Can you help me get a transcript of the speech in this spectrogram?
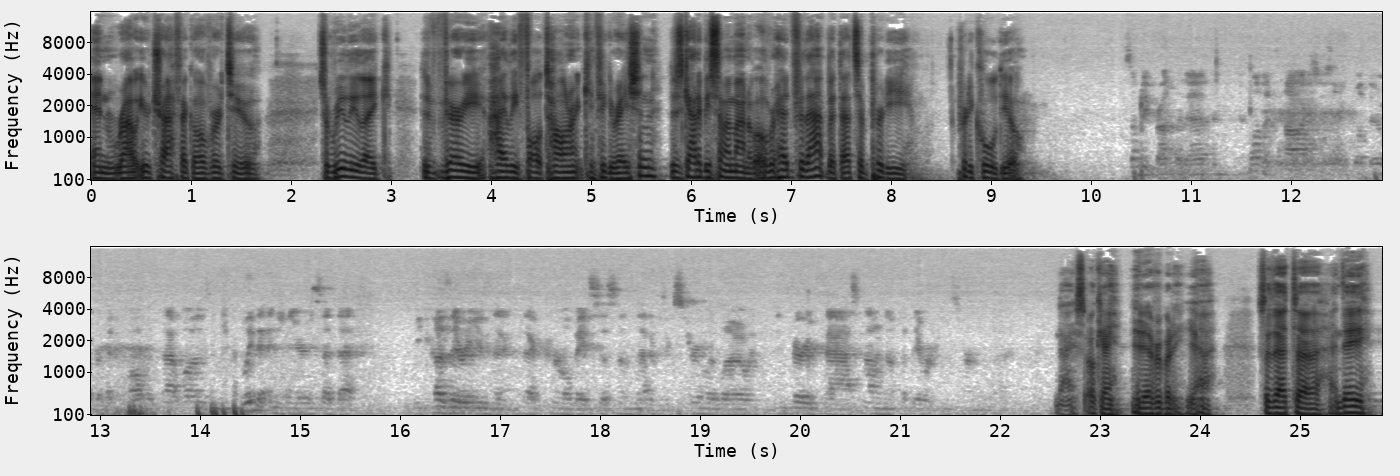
and route your traffic over to, So really like a very highly fault tolerant configuration. There's got to be some amount of overhead for that, but that's a pretty, pretty cool deal. Somebody brought that up, and one of the talks was like what the overhead involved with that was. I believe the engineers said that because they were using that, that kernel-based system, that it was extremely low and, and very fast, not enough that they were concerned with that. Nice. Okay. Did everybody? Yeah. So that, uh, and they,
